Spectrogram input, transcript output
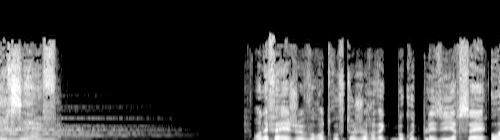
RCF. En effet, je vous retrouve toujours avec beaucoup de plaisir, c'est au.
